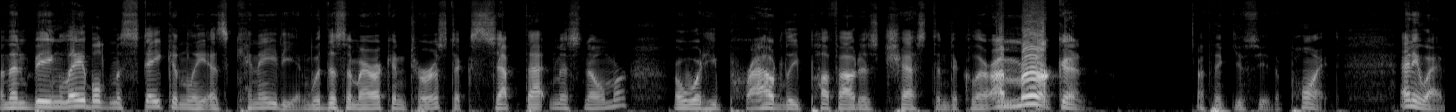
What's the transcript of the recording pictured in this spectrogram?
and then being labeled mistakenly as Canadian. Would this American tourist accept that misnomer, or would he proudly puff out his chest and declare, American? I think you see the point. Anyway,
